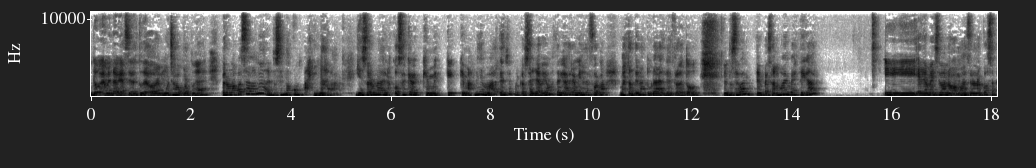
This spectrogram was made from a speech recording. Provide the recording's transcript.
que obviamente había sido estudiado en muchas oportunidades, pero no pasaba nada, entonces no compaginaban. Y eso era una de las cosas que, que, que, más me llamaba la atención, porque, o sea, ya habíamos tenido herramientas de forma bastante natural dentro de todo. Entonces, bueno, empezamos a investigar y ella me dice, bueno, vamos a hacer una cosa,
